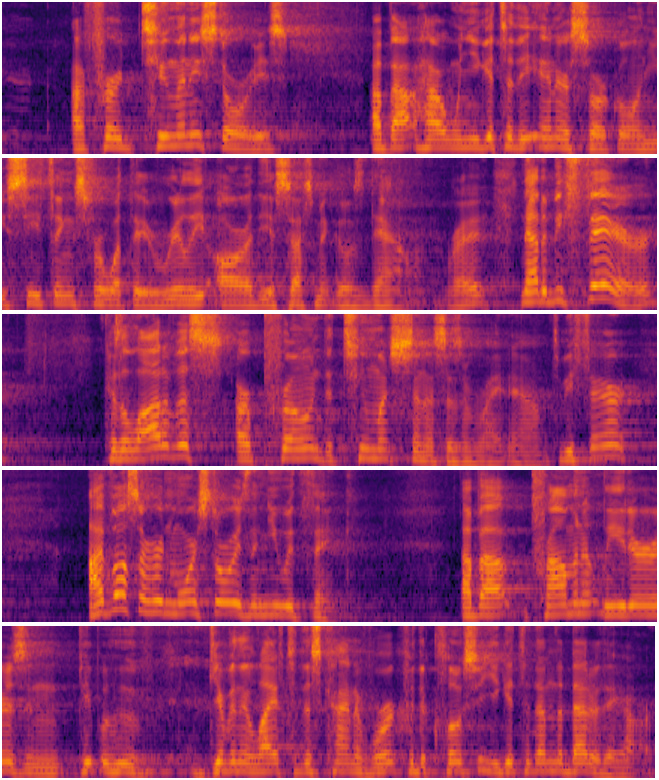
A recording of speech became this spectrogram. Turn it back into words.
I've heard too many stories about how when you get to the inner circle and you see things for what they really are, the assessment goes down, right? Now, to be fair, because a lot of us are prone to too much cynicism right now, to be fair, I've also heard more stories than you would think about prominent leaders and people who've given their life to this kind of work, who the closer you get to them, the better they are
